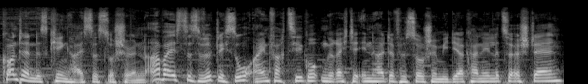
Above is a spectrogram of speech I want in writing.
Content is King heißt es so schön, aber ist es wirklich so einfach, zielgruppengerechte Inhalte für Social-Media-Kanäle zu erstellen?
